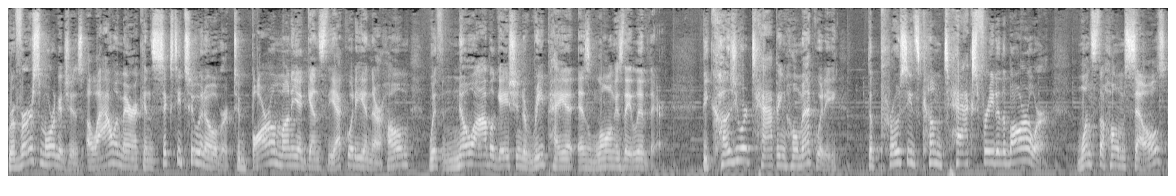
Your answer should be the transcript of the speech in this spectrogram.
Reverse mortgages allow Americans 62 and over to borrow money against the equity in their home with no obligation to repay it as long as they live there. Because you are tapping home equity, the proceeds come tax free to the borrower. Once the home sells,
